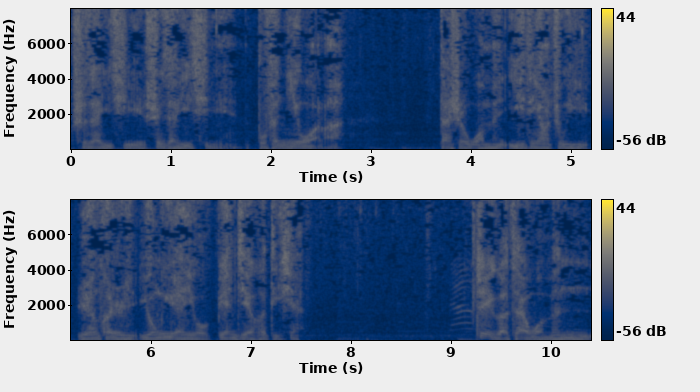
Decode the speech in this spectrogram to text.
吃在一起、睡在一起，不分你我了，但是我们一定要注意，人和人永远有边界和底线。这个在我们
